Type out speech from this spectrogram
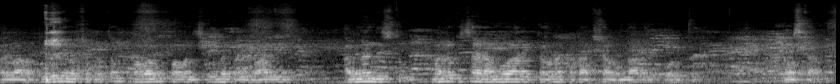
మరి వాళ్ళ పూర్వజన సుకృతం పవన్ పవన్ శ్రీమతిని వారిని అభినందిస్తూ మళ్ళొకసారి అమ్మవారి కరుణ కటాక్షాలు ఉండాలని కోరుతూ నమస్కారం.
